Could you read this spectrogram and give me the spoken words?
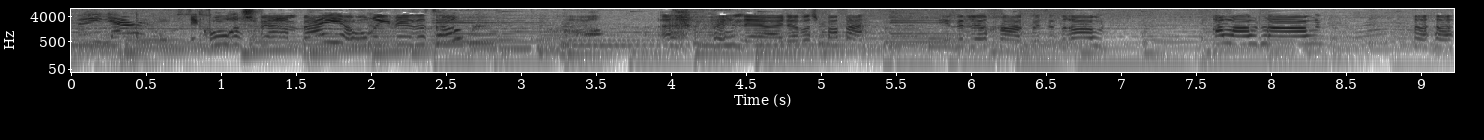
twee jaar is. Ik hoor een zwerm bijen, horen jullie dat ook? nee, dat is papa. In de lucht hangt met de drone. Hallo drone.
